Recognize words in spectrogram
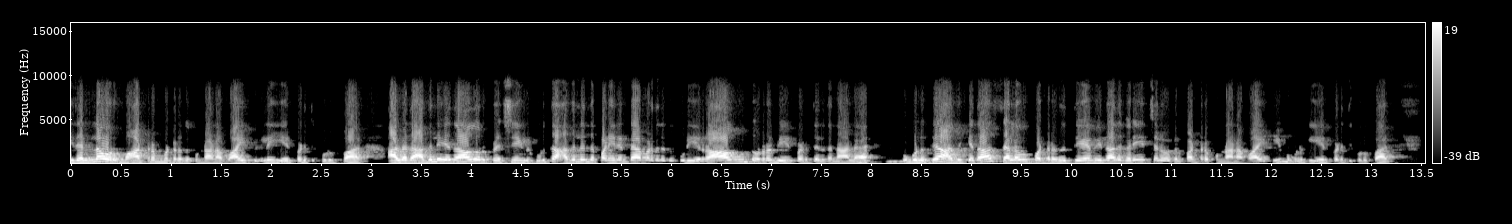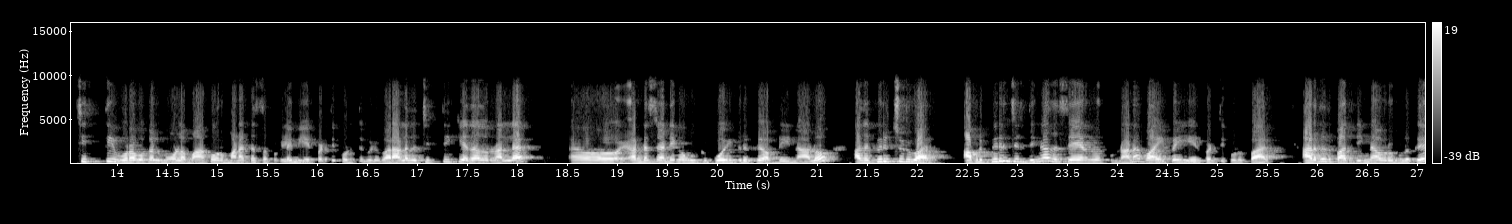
இதெல்லாம் ஒரு மாற்றம் பண்றதுக்கு உண்டான வாய்ப்புகளை ஏற்படுத்தி கொடுப்பார். அல்லது அதுல ஏதாவது ஒரு பிரச்சனைகளை கொடுத்து அதுல இந்த பன்னிரெண்டாம் இடத்துல இருக்கக்கூடிய ராகும் தொடர்பு ஏற்படுத்துறதுனால உங்களுக்கு அதுக்கு ஏதாவது செலவு பண்றது தேவையில்லாத விரைய செலவுகள் பண்றதுக்கு உண்டான வாய்ப்பையும் உங்களுக்கு ஏற்படுத்தி கொடுப்பார். சித்தி உறவுகள் மூலமாக ஒரு மனக்கசப்புகளையும் ஏற்படுத்தி கொடுத்து விடுவார். அல்லது சித்திக்கு ஏதாவது ஒரு நல்ல அண்டர்ஸ்டாண்டிங் உங்களுக்கு போயிட்டு இருக்கு அப்படின்னாலும் அதை பிரிச்சுடுவார். அப்படி பிரிஞ்சிருந்தீங்கன்னா அதை சேர்றதுக்கு உண்டான வாய்ப்பை ஏற்படுத்தி கொடுப்பார். அடுத்தது பாத்துட்டீங்கன்னா அவர் உங்களுக்கு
